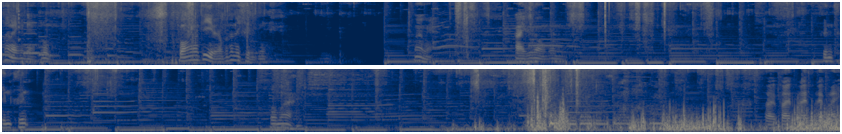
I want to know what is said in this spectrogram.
เท่าไหร่กันเนี่ยลุงสองนาทีแล้วไม่ต้องได้ขึ้นนี่มาไหมไปพี่น้องกันขึ้นขึ้นขึ้นเข้ามาไปไปไปไปไป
